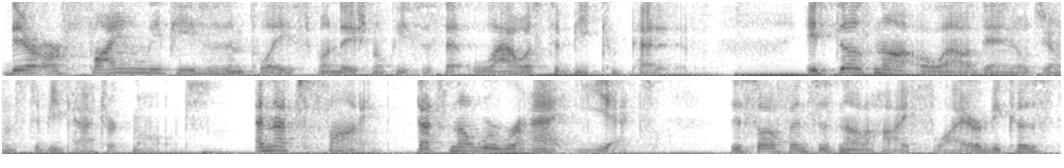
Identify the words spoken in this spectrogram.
There are finally pieces in place, foundational pieces that allow us to be competitive. It does not allow Daniel Jones to be Patrick Mahomes. And that's fine. That's not where we're at yet. This offense is not a high flyer because,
